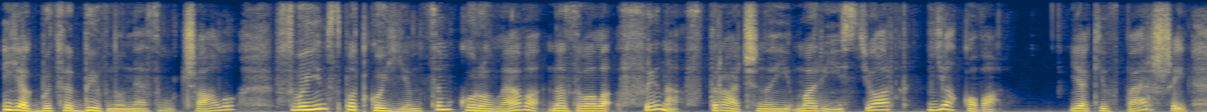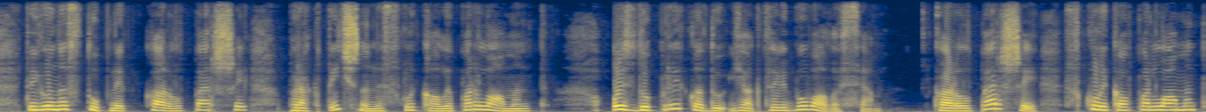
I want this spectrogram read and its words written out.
і як би це дивно не звучало, своїм спадкоємцем королева назвала сина страченої Марії Стюарт Якова. Яків І та його наступник Карл І практично не скликали парламент. Ось до прикладу, як це відбувалося. Карл І скликав парламент,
